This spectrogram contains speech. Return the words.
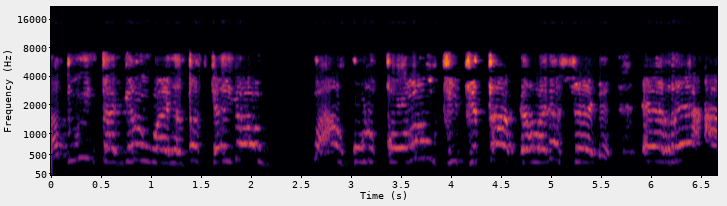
Hadduu intaa garan waayo dadkayga waxaan kuuri qoomamkii kitaabka laga sheegay ee reeca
